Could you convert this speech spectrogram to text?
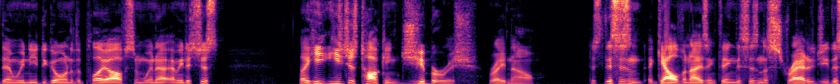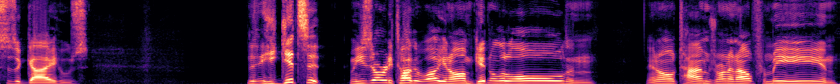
Then we need to go into the playoffs and win. I mean, it's just like he, he's just talking gibberish right now. This this isn't a galvanizing thing. This isn't a strategy. This is a guy who's he gets it. I mean, he's already talking. Well, you know, I'm getting a little old, and you know, time's running out for me, and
